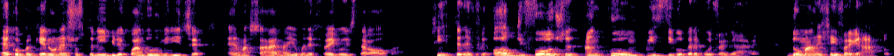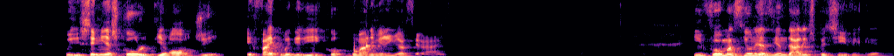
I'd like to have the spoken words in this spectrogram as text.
Ecco perché non è sostenibile quando uno mi dice, eh ma sai, ma io me ne frego di sta roba. Sì, fre- oggi forse ancora un pizzico te ne puoi fregare, domani sei fregato. Quindi se mi ascolti oggi e fai come ti dico, domani mi ringrazierai. Informazioni aziendali specifiche,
